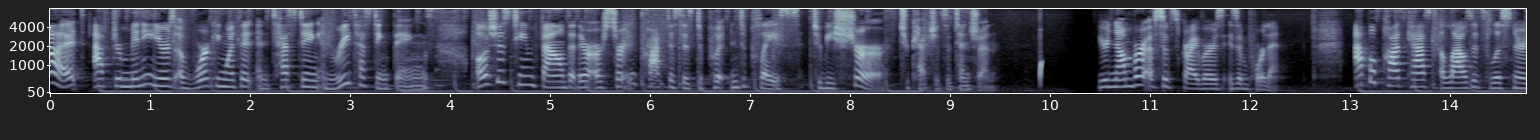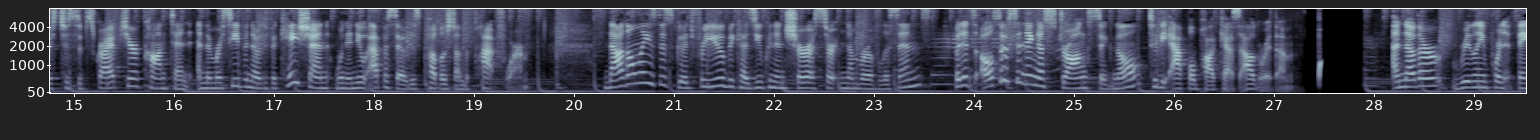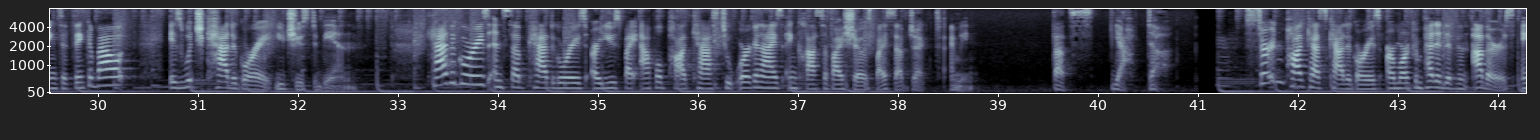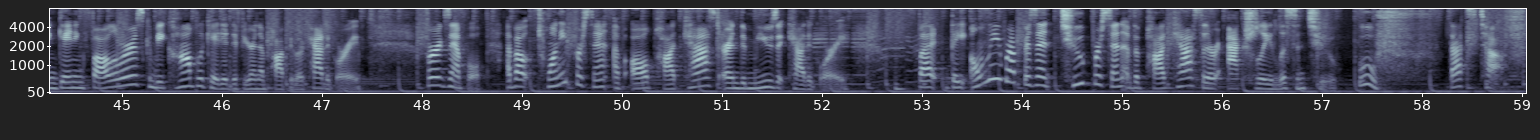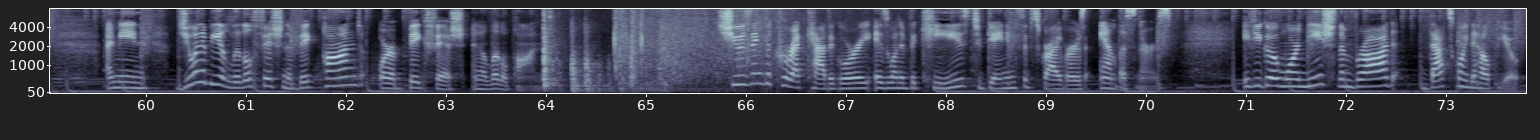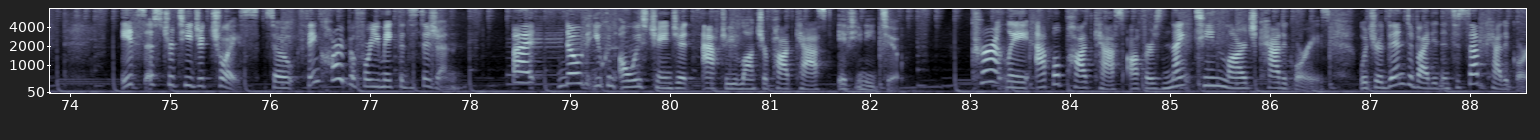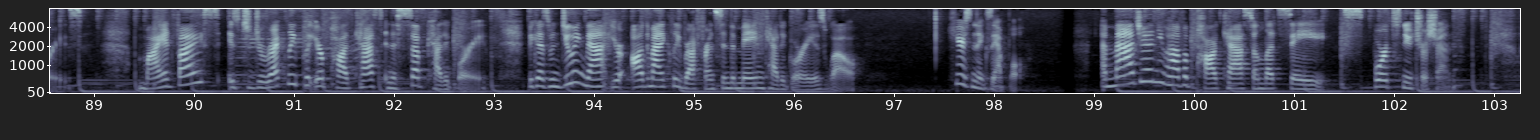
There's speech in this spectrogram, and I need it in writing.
But after many years of working with it and testing and retesting things, Ausha's team found that there are certain practices to put into place to be sure to catch its attention. Your number of subscribers is important. Apple Podcast allows its listeners to subscribe to your content and then receive a notification when a new episode is published on the platform. Not only is this good for you because you can ensure a certain number of listens, but it's also sending a strong signal to the Apple Podcast algorithm. Another really important thing to think about is which category you choose to be in. Categories and subcategories are used by Apple Podcasts to organize and classify shows by subject. I mean, that's, yeah, duh. Certain podcast categories are more competitive than others, and gaining followers can be complicated if you're in a popular category. For example, about 20% of all podcasts are in the music category, but they only represent 2% of the podcasts that are actually listened to. Oof, that's tough. I mean, do you want to be a little fish in a big pond or a big fish in a little pond? Choosing the correct category is one of the keys to gaining subscribers and listeners. If you go more niche than broad, that's going to help you. It's a strategic choice, so think hard before you make the decision. But know that you can always change it after you launch your podcast if you need to. Currently, Apple Podcasts offers 19 large categories, which are then divided into subcategories. My advice is to directly put your podcast in a subcategory, because when doing that, you're automatically referenced in the main category as well. Here's an example. Imagine you have a podcast on, let's say, sports nutrition.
